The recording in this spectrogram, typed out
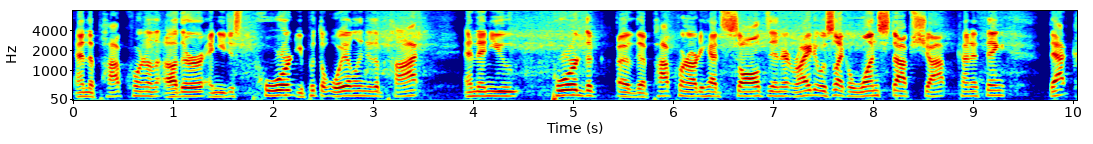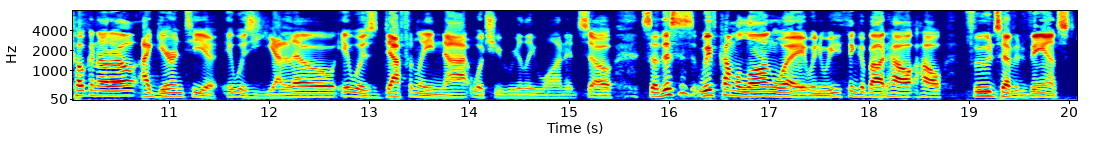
and the popcorn on the other, and you just poured, you put the oil into the pot, and then you poured the, uh, the popcorn already had salt in it, right? It was like a one-stop shop kind of thing. That coconut oil, I guarantee you, it was yellow. It was definitely not what you really wanted. So, so this is, we've come a long way when we think about how, how foods have advanced.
